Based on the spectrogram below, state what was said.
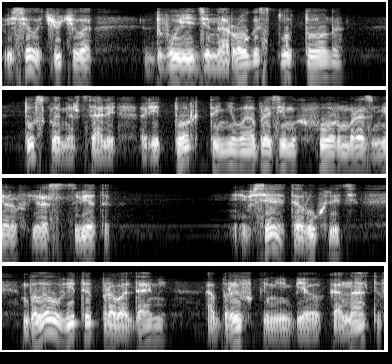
висело чучело двуединорога с Плутона, тускло мерцали реторты невообразимых форм, размеров и расцветок. И вся эта рухлядь была увита проводами, обрывками биоканатов,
